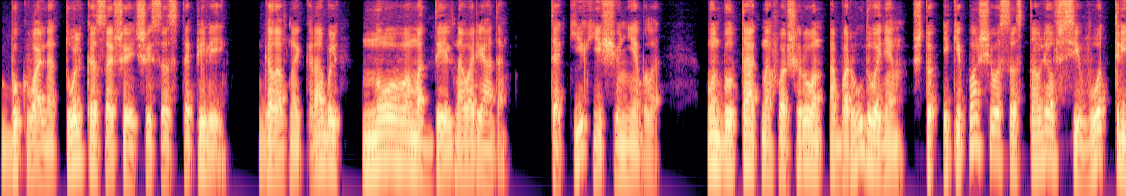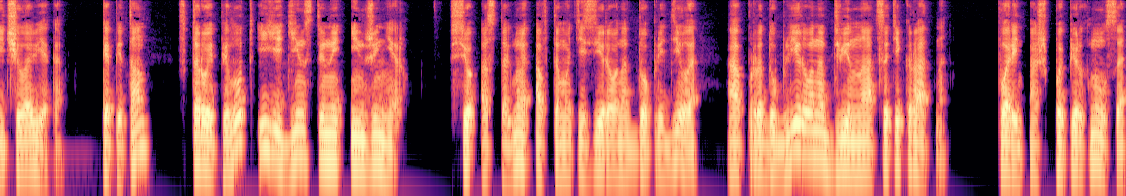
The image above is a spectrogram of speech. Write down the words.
буквально только сошедший со стапелей. Головной корабль нового модельного ряда. Таких еще не было. Он был так нафарширован оборудованием, что экипаж его составлял всего три человека. Капитан, второй пилот и единственный инженер. Все остальное автоматизировано до предела, а продублировано двенадцатикратно. Парень аж поперхнулся,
